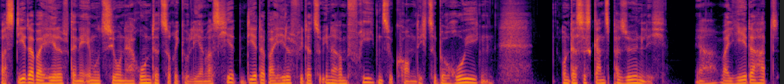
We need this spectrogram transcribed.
was dir dabei hilft, deine Emotionen herunter zu regulieren, was hier dir dabei hilft, wieder zu innerem Frieden zu kommen, dich zu beruhigen. Und das ist ganz persönlich, ja, weil jeder hat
